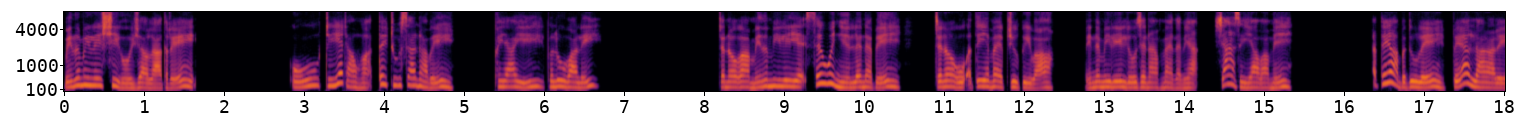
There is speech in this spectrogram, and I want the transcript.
မင်းသမီးလေးရှိကိုရောက်လာတဲ့။အိုးဒီရက်တောင်ကတိတ်ထူးဆန်းတာပဲ။ဖះကြီးဘလို့ပါလေ။ကျွန်တော်ကမင်းသမီးလေးရဲ့စိတ်ဝိညာဉ်လက်နဲ့ပဲကျွန်တော်ကိုအသေးအမဲ့ပြုပေးပါ။မင်းသမီးလေးလိုချင်တာမှန်တယ်မြ။ရစေရပါမယ်။အသေးကဘာတူလဲ။ဘယ်ကလာတာလဲ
